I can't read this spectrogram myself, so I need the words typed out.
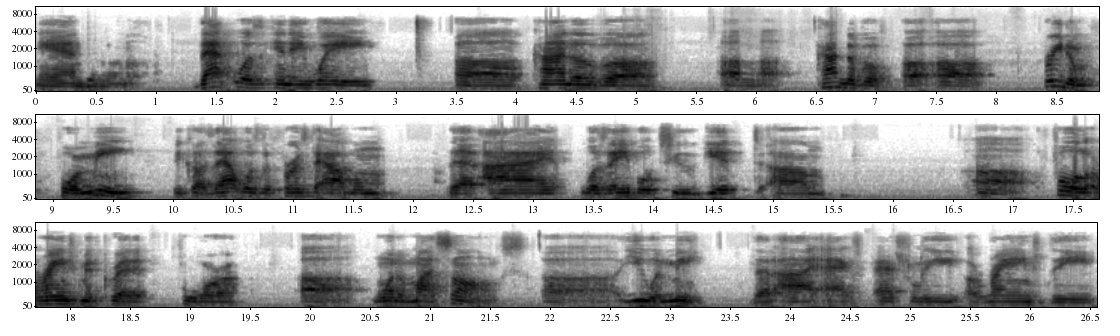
And uh, that was, in a way, uh, kind of uh, uh, kind of a, a, freedom for me because that was the first album that I was able to get um, uh, full arrangement credit for uh, one of my songs, uh, "You and Me," that I ac- actually arranged the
